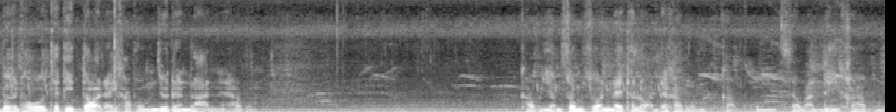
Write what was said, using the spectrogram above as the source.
เบอร์โทรจะติดต่อได้ครับ ผมอยู่เดินลานนะครับผมเขาเยี่ยมส้มสวนได้ตลอดนะครับผมครับผมสวัสดีครับ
